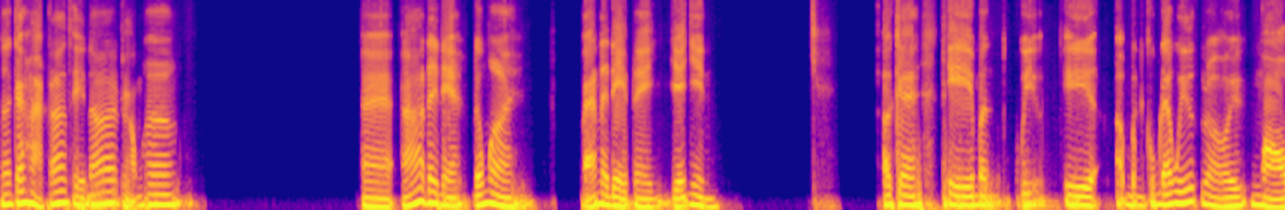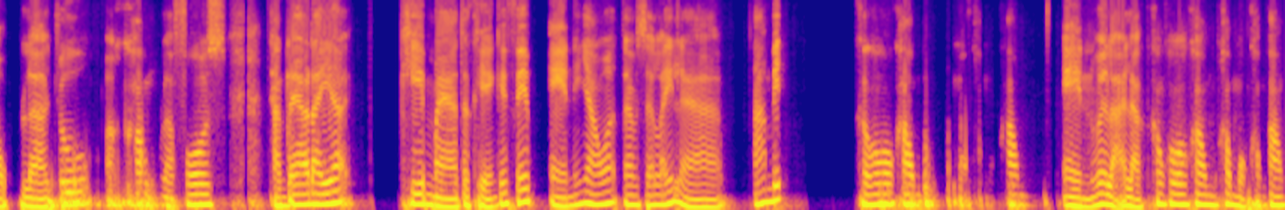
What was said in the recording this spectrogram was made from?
Nên cái hoặc đó thì nó rộng hơn. À đó đây nè, đúng rồi. Bản này đẹp này, dễ nhìn. Ok, thì mình quy, thì à, mình cũng đã quy ước rồi. Một là true và không là false. Thành ra ở đây á, khi mà thực hiện cái phép and với nhau á ta sẽ lấy là 8 bit 0000 1010 and với lại là 0000 0100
